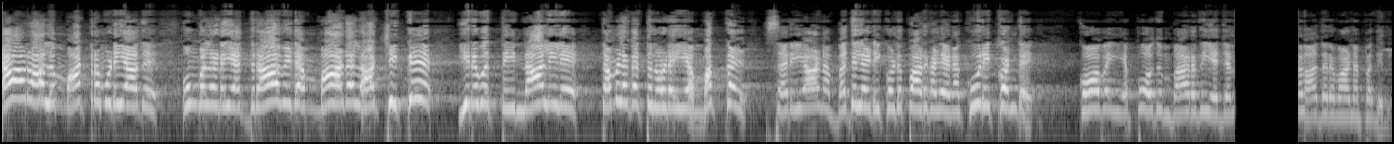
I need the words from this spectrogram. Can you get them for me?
யாராலும் மாற்ற முடியாது. உங்களுடைய திராவிட மாடல் ஆட்சிக்கு இருபத்தி நாலிலே தமிழகத்தினுடைய மக்கள் சரியான பதிலடி கொடுப்பார்கள் என கூறிக்கொண்டு கோவை எப்போதும் பாரதிய ஜனதா ஆதரவான பகுதி.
